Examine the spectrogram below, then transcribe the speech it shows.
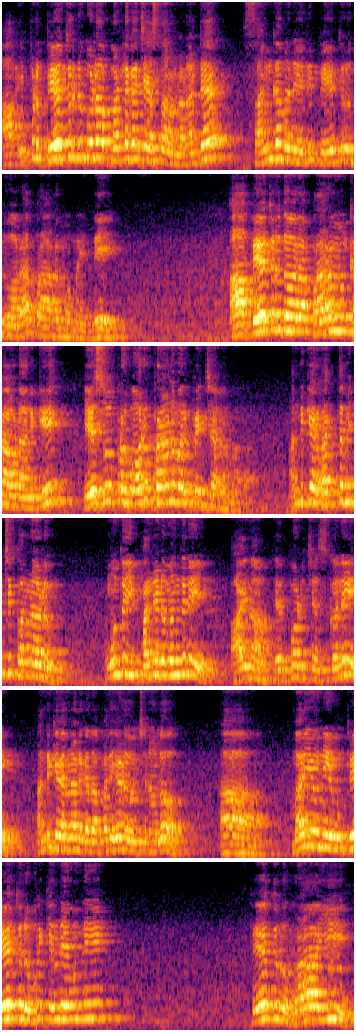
ఇప్పుడు పేతురును కూడా బండగా చేస్తా ఉన్నాడు అంటే సంఘం అనేది పేతురు ద్వారా ప్రారంభమైంది. ఆ పేతురు ద్వారా ప్రారంభం కావడానికి యేసు ప్రభువారు ప్రాణం అర్పించారన్నమాట. అందుకే రక్తం ఇచ్చి కొన్నాడు. ముందు ఈ పన్నెండు మందిని ఆయన ఏర్పాటు చేసుకొని అందుకే అన్నాడు కదా పదిహేడు వచ్చినలో ఆ మరియు నీవు పేతురు కింద ఏముంది? పేతురు రాయి.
